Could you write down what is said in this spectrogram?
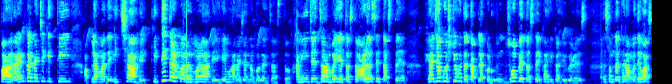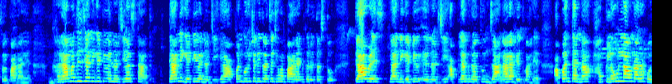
पारायण करण्याची किती आपल्यामध्ये इच्छा आहे किती तळमळ तळमळ आहे हे महाराजांना बघायचं असतं. आणि जे जांभई येत असतं आळस येत असते ह्या ज्या गोष्टी होतात आपल्याकडून झोप येत असते काही काही वेळेस. आता समजा घरामध्ये वाचतोय पारायण. घरामधील ज्या निगेटिव्ह एनर्जी असतात त्या निगेटिव्ह एनर्जी ह्या आपण गुरुचरित्राचं जेव्हा पारायण करत असतो त्यावेळेस ह्या निगेटिव्ह एनर्जी आपल्या घरातून जाणार आहेत बाहेर. आपण त्यांना हकलवून लावणार आहोत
